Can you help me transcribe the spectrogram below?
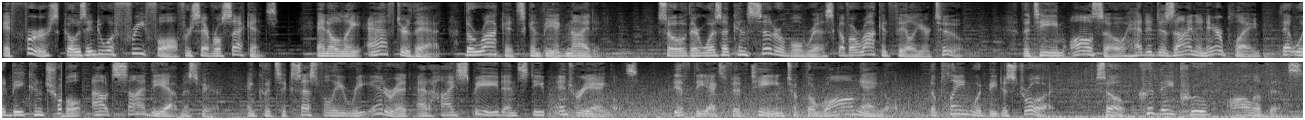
it first goes into a free fall for several seconds, and only after that the rockets can be ignited so there was a considerable risk of a rocket failure too. The team also had to design an airplane that would be controllable outside the atmosphere and could successfully re enter it at high speed and steep entry angles. If the X 15 took the wrong angle, the plane would be destroyed. So, could they prove all of this?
